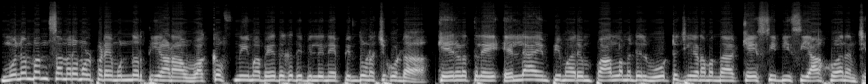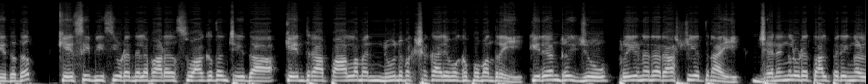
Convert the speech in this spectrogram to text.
മുനമ്പം സമരം ഉൾപ്പെടെ മുൻനിർത്തിയാണ് വഖഫ് നിയമ ഭേദഗതി ബില്ലിനെ പിന്തുണച്ചുകൊണ്ട് കേരളത്തിലെ എല്ലാ എം പിമാരും പാർലമെന്റിൽ വോട്ട് ചെയ്യണമെന്ന് കെ സി ബി സി ആഹ്വാനം ചെയ്തത് കെ സി ബി സിയുടെ നിലപാട് സ്വാഗതം ചെയ്ത കേന്ദ്ര പാർലമെന്റ് ന്യൂനപക്ഷകാര്യ വകുപ്പ് മന്ത്രി കിരൺ റിജു പ്രീണന രാഷ്ട്രീയത്തിനായി ജനങ്ങളുടെ താൽപര്യങ്ങൾ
